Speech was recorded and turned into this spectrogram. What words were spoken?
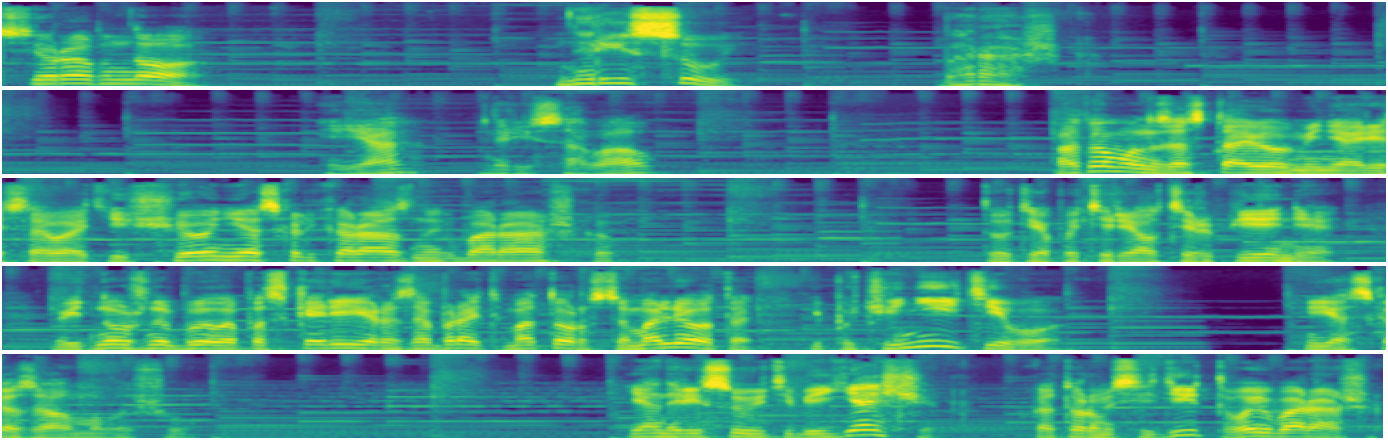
«Все равно нарисуй барашка». Я нарисовал. Потом он заставил меня рисовать еще несколько разных барашков. Тут я потерял терпение, ведь нужно было поскорее разобрать мотор самолета и починить его. Я сказал малышу, «Я нарисую тебе ящик, в котором сидит твой барашек».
